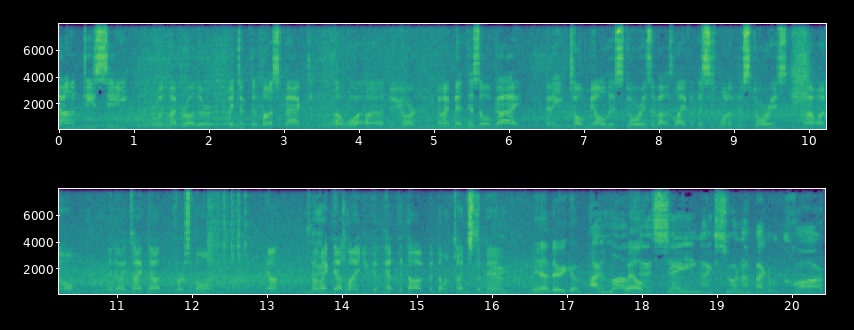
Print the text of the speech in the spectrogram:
down in D.C. with my brother. I took the bus back to uh, uh, New York, and I met this old guy. And he told me all his stories about his life, and this is one of his stories. And I went home and I typed out the first poem. Yeah, I like that line. You can pet the dog, but don't touch the man. Yeah, there you go. I love Well- that saying I saw it on the back of a car.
